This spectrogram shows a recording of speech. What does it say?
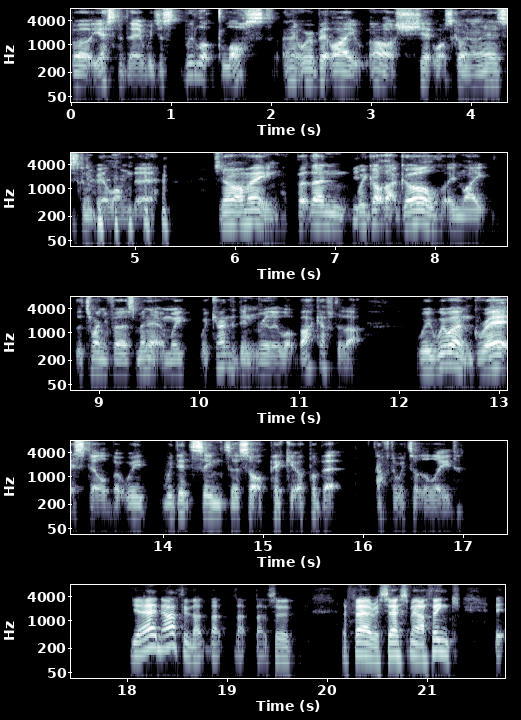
But yesterday we just we looked lost, and it were a bit like, oh shit, what's going on here? This is going to be a long day. Do you know what I mean? But then we got that goal in like the 21st minute, and we, we kind of didn't really look back after that. We, we weren't great still, but we, we did seem to sort of pick it up a bit after we took the lead. Yeah, no, I think that, that, that that's a, a fair assessment. I think it,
